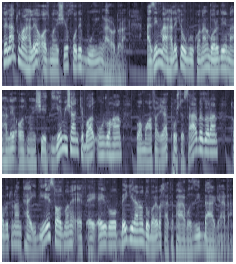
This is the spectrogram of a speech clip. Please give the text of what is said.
فعلا تو مرحله آزمایشی خود بوینگ قرار دارن. از این مرحله که عبور کنن وارد یه مرحله آزمایشی دیگه میشن که باید اون رو هم با موفقیت پشت سر بذارن تا بتونن تاییدیه سازمان FAA رو بگیرن و دوباره به خط پروازی برگردن.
